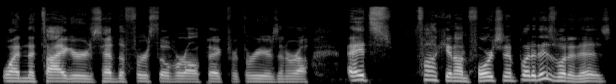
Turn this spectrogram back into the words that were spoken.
when the Tigers have the first overall pick for 3 years in a row. It's fucking unfortunate, but it is what it is.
